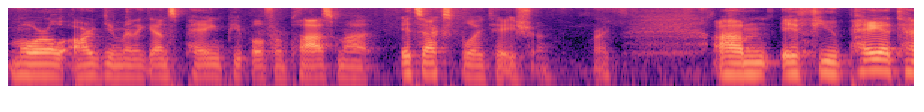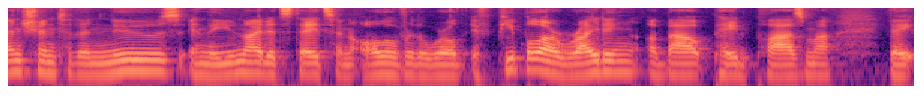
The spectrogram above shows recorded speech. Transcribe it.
moral argument against paying people for plasma, it's exploitation, right? Um, if you pay attention to the news in the United States and all over the world, if people are writing about paid plasma, they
